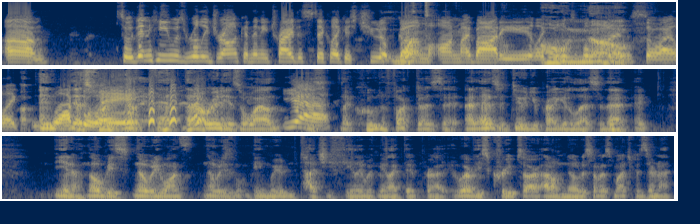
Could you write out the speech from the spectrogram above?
Um, so then he was really drunk, and then he tried to stick like his chewed up gum What? on my body like Oh, multiple no. times. So I like Uh, walked away. funny. That, that already is a wild. Yeah. Like, who the fuck does that? And as a dude, you probably get less of that. You know, nobody's nobody wants nobody's being weird and touchy feely with me like they probably whoever these creeps are. I don't notice them as much because they're not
